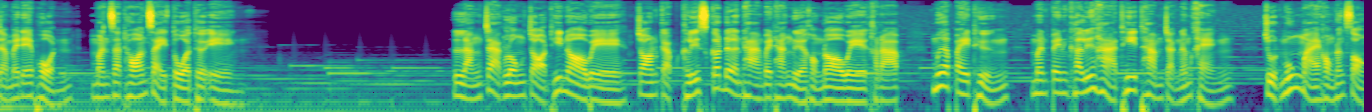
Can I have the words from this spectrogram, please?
จะไม่ได้ผล มันสะท้อนใส่ตัวเธอเอง หลังจากลงจอดที่นอร์เวย์ จอห์นกับคริสก็เดินทางไปทางเหนือของนอร์เวย์ครับ เมื่อไปถึงมันเป็นคฤหาสน์ที่ทำจากน้ำแข็ง จุดมุ่งหมายของทั้งสอง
